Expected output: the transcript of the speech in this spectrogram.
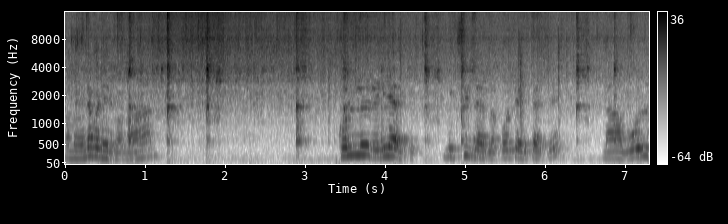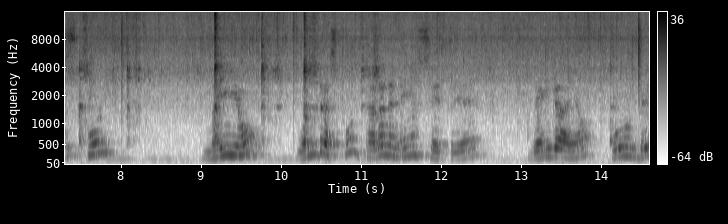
நம்ம என்ன பண்ணியிருக்கோம்னா கொள்ளு ரெடியாக இருக்குது மிக்சி ஜாரில் போட்டு எடுத்தாச்சு. நான் ஒரு ஸ்பூன் நெய்யும் ஒன்றரை ஸ்பூன் கடலெண்ணெயும் சேர்த்து வெங்காயம் பூண்டு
